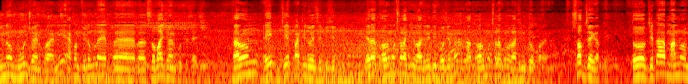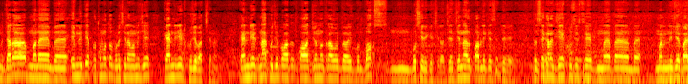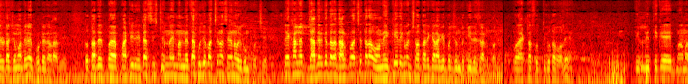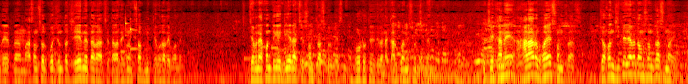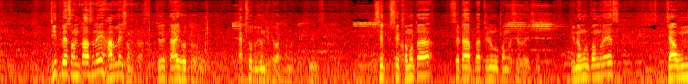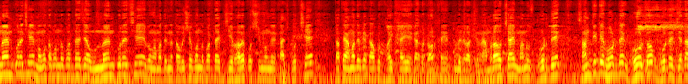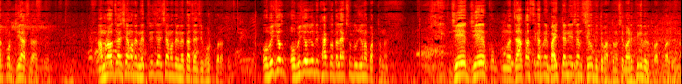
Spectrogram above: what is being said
Trinamool join করায়নি এখন তৃণমূলে সবাই জয়েন করতে চাইছে। কারণ এই যে পার্টি রয়েছে বিজেপি, এরা ধর্ম ছাড়া কিছু রাজনীতি বোঝে না, আর ধর্ম ছাড়া কোনো রাজনীতিও করে না। সব জায়গাতে। তো যেটা মান যারা মানে এমনিতে প্রথমত বলেছিলাম আমি যে ক্যান্ডিডেট খুঁজে পাচ্ছে না। ক্যান্ডিডেট না খুঁজে পাওয়া, পাওয়ার জন্য তারা বক্স বসিয়ে রেখেছিল, যে জেনারেল পাবলিক এসে দেবে। তো সেখানে যে খুশি সে মানে নিজের বায়োডাটা জমা দেবে, ভোটে দাঁড়াবে। তো তাদের পার্টির এটা সিস্টেম নেই মানে নেতা খুঁজে পাচ্ছে না, সেখানে ওইরকম করছে। তো এখানে যাদেরকে তারা দাঁড় করাচ্ছে, তারা অনেকেই দেখবেন ছ তারিখের আগে পর্যন্ত কি রেজাল্ট করে ওরা একটা সত্যি কথা বলে। দিল্লি থেকে আমাদের আসানসোল পর্যন্ত যে নেতারা আছে, তারা দেখবেন সব মিথ্যে কথাতে বলে। যেমন এখন থেকে গিয়ে রাখছে, সন্ত্রাস করবে। ভোট হতে দেবে না, কালকে আমি শুনছিলাম। যেখানে হারার ভয়ে সন্ত্রাস। যখন জিতে যাবে তখন সন্ত্রাস নয়। জিতলে সন্ত্রাস নেই, হারলেই সন্ত্রাস। যদি তাই হতো, একশো দুজন জিতে পারত না। সে ক্ষমতা, সেটা তৃণমূল কংগ্রেসের রয়েছে। তৃণমূল কংগ্রেস যা উন্নয়ন করেছে, মমতা বন্দ্যোপাধ্যায় যা উন্নয়ন করেছে, এবং আমাদের নেতা অভিষেক বন্দ্যোপাধ্যায় যেভাবে পশ্চিমবঙ্গে কাজ করছে তাতে আমাদেরকে কাউকে ভয় খাইয়ে, কাউকে ডর খাইয়ে তুলে দেওয়ার জন্য। আমরাও চাই মানুষ ভোট দেখ, শান্তিতে ভোট দেখ, ভোট হোক, ভোটে জেতার পর যে আসবে আসবে। আমরাও চাইছি, আমাদের নেত্রী চাইছে, আমাদের নেতা চাইছে ভোট করাতে। অভিযোগ অভিযোগ যদি থাকতো, তাহলে একশো দুজনও পারতো না। যে যে, যার কাছ থেকে আপনি বাইকটা নিয়েছেন, সেও দিতে পারতো না, সে বাড়ি থেকে বেরোতে পারবে না।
